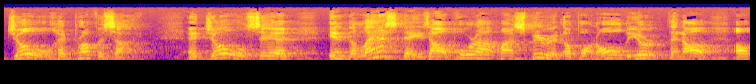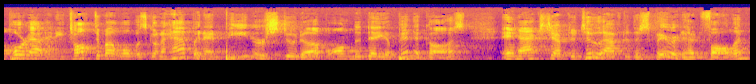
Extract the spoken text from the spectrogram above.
Joel had prophesied. And Joel said, In the last days, I'll pour out my spirit upon all the earth, and I'll, I'll pour it out. And he talked about what was going to happen. And Peter stood up on the day of Pentecost in Acts chapter 2 after the spirit had fallen.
